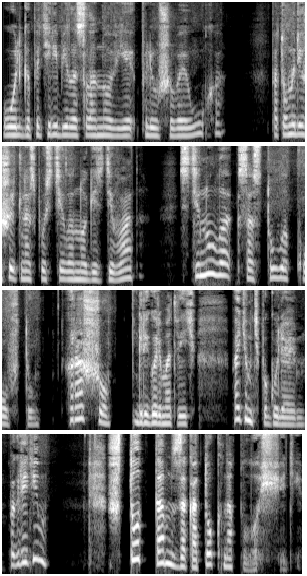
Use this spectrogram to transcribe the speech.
Ольга потеребила слоновье плюшевое ухо, потом решительно спустила ноги с дивана, стянула со стула кофту. — Хорошо, Григорий Матвеевич, пойдемте погуляем, поглядим, что там за каток на площади.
